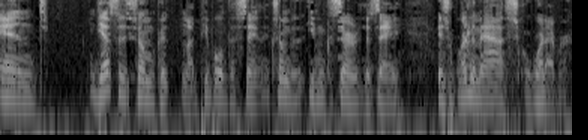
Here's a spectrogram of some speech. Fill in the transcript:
And yes, there's some like people that say, like some even conservatives that say, just wear the mask or whatever.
